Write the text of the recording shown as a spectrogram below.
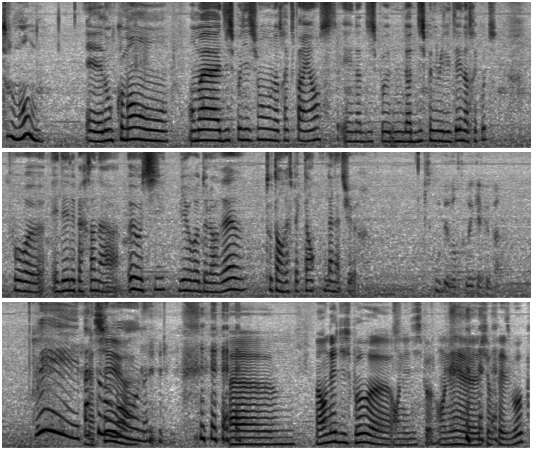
tout le monde Et donc comment on, on met à disposition notre expérience et notre, dispo- notre disponibilité, notre écoute pour euh, aider les personnes à eux aussi vivre de leurs rêves tout en respectant la nature? Est-ce qu'on peut vous retrouver quelque part? Oui, partout dans le monde. Euh, bah, on est dispo, euh, on est dispo. On est euh, sur Facebook,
